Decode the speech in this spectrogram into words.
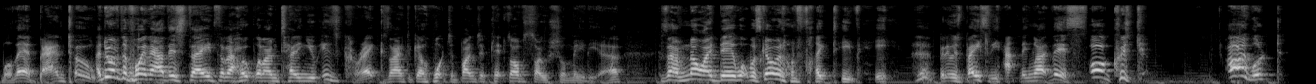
well, they're banned too. I do have to point out at this stage that I hope what I'm telling you is correct, because I had to go watch a bunch of clips of social media, because I have no idea what was going on Fight TV. But it was basically happening like this. Oh, Christian, I want.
